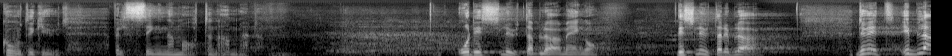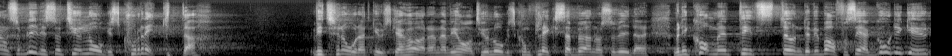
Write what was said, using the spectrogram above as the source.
Gode Gud, välsigna maten, amen. Och det slutar blö med en gång. Det slutade blö. Du vet, ibland så blir vi så teologiskt korrekta. Vi tror att Gud ska höra när vi har teologiskt komplexa böner och så vidare. Men det kommer till ett stund där vi bara får säga, gode Gud,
